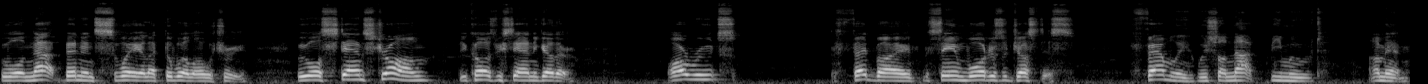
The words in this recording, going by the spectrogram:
We will not bend and sway like the willow tree. We will stand strong because we stand together. Our roots fed by the same waters of justice. Family, we shall not be moved. Amen.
